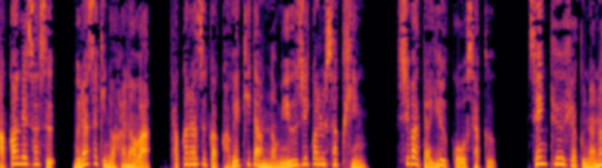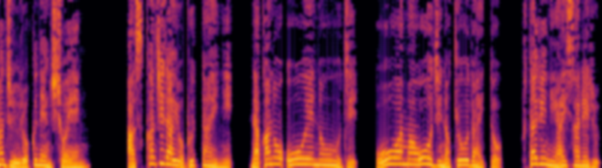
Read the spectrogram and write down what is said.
茜さす、紫の花は、宝塚歌劇団のミュージカル作品。柴田優子作。1976年初演。飛鳥時代を舞台に、中野大江の王子、大天王子の兄弟と、二人に愛される、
